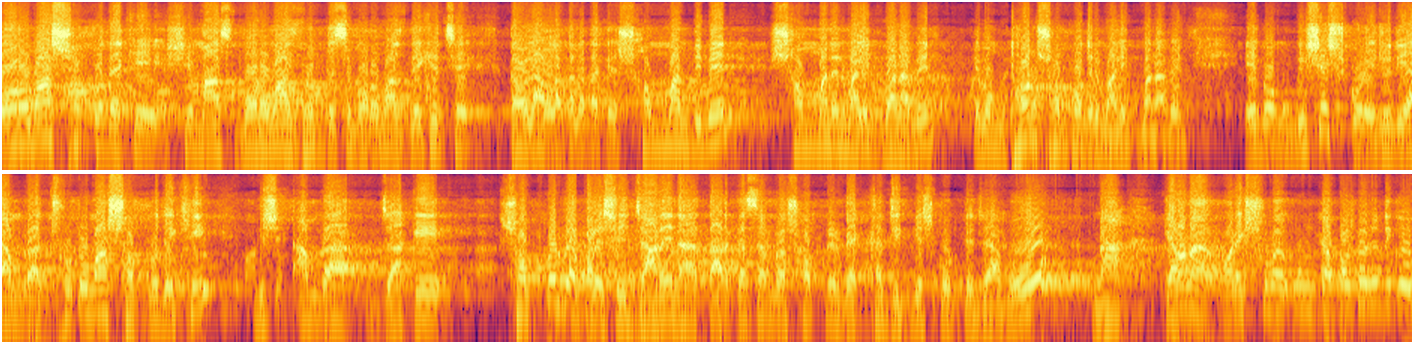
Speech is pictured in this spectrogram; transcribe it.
বড় মাছ স্বপ্ন দেখে, সে মাছ, বড় মাছ ধরতেছে, বড় মাছ দেখেছে, তাহলে আল্লাহ তালা তাকে সম্মান দিবেন, সম্মানের মালিক বানাবেন এবং ধন সম্পদের মালিক বানাবেন। এবং বিশেষ করে যদি আমরা ছোট মাছ স্বপ্ন দেখি আমরা যাকে স্বপ্নের ব্যাপারে সে জানে না, তার কাছে আমরা স্বপ্নের ব্যাখ্যা জিজ্ঞেস করতে যাব না। কেননা, অনেক সময় উল্টাপাল্টা যদি কেউ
